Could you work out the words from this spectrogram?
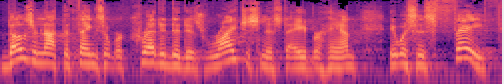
those are not the things that were credited as righteousness to Abraham. It was his faith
